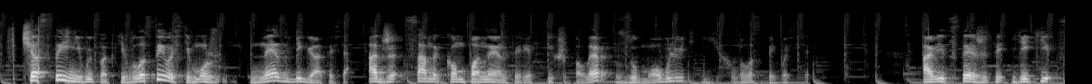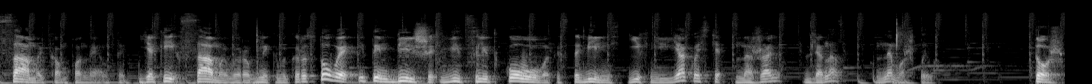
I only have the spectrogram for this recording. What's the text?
в частині випадків властивості можуть не збігатися, адже саме компоненти рідких шпалер зумовлюють їх властивості. А відстежити, які саме компоненти, який саме виробник використовує, і тим більше відслідковувати стабільність їхньої якості, на жаль, для нас неможливо. Тож,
